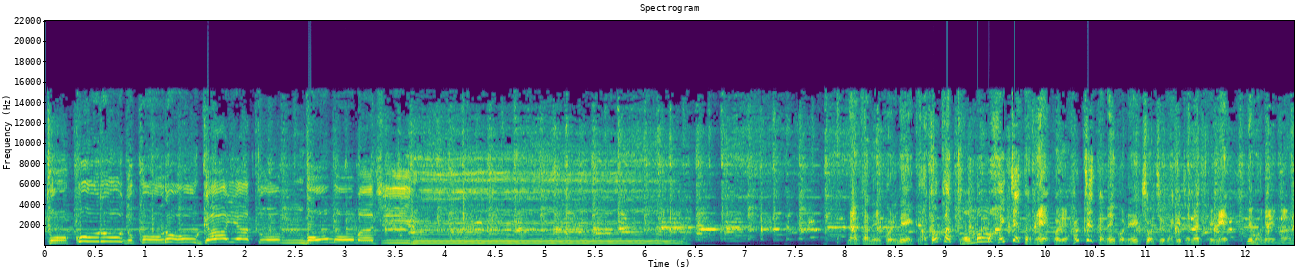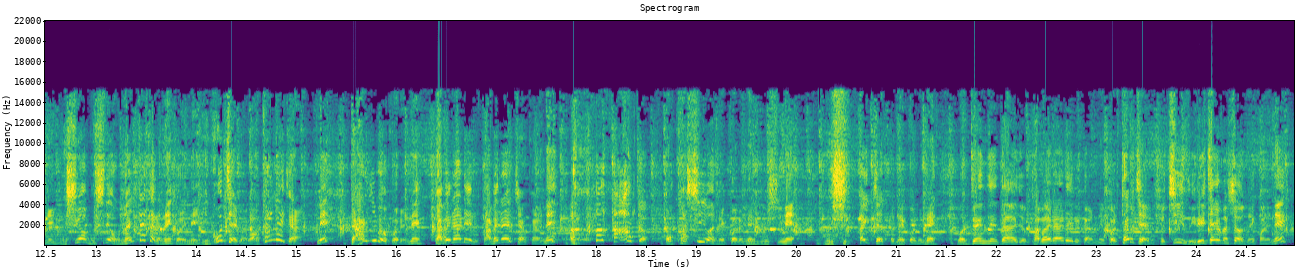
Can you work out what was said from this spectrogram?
ところどころガヤトンボも混じる。なんかね、これね、ガとかトンボも入っちゃったね。これ入っちゃったね。これね、蝶々だけじゃなくてね。でもね、まあね、虫は虫で同じだからね。これね、煮込んじゃえばわかんないから。ね。大丈夫これね。食べられる。食べられちゃうからね。あははちょ、おかしいわね、これね。虫ね。虫入っちゃったね、これね。もう全然大丈夫。食べられるからね。これ食べちゃいましょう。チーズ入れちゃいましょうね、これね。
